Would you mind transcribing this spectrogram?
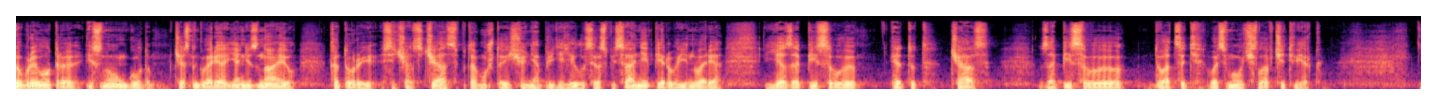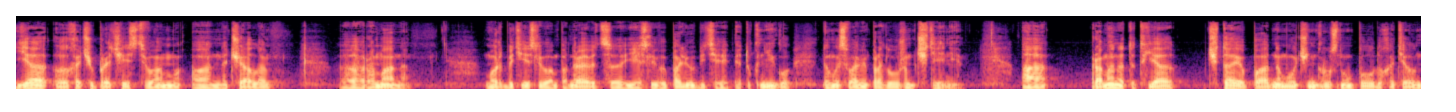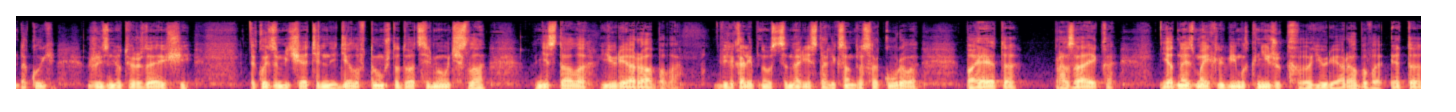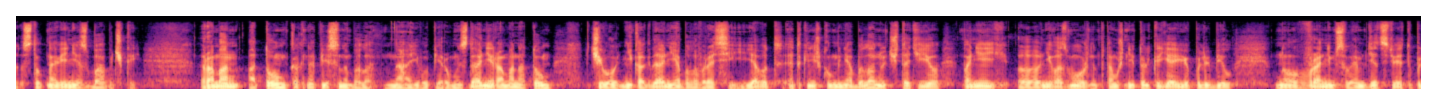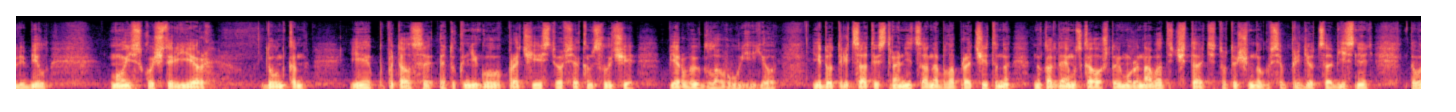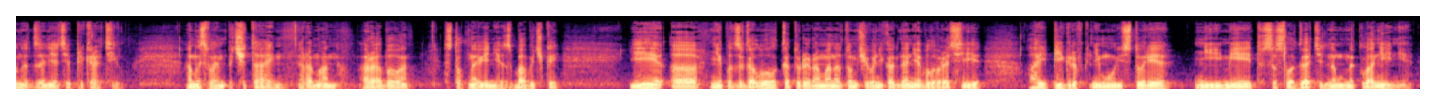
Доброе утро и с Новым годом. Честно говоря, я не знаю, который сейчас час, потому что еще не определилось расписание 1 января. Я записываю этот час, записываю 28 числа в четверг. Я э, хочу прочесть вам а, начало а, романа. Может быть, если вам понравится, если вы полюбите эту книгу, то мы с вами продолжим чтение. А роман этот я читаю по одному очень грустному поводу, хотя он такой жизнеутверждающий, такой замечательный. Дело в том, что 27 числа не стало Юрия Арабова, великолепного сценариста Александра Сакурова, поэта, прозаика. И одна из моих любимых книжек Юрия Арабова – это «Столкновение с бабочкой». Роман о том, как написано было на его первом издании, роман о том, чего никогда не было в России. Я вот, эта книжка у меня была, но читать ее по ней э, невозможно, потому что не только я ее полюбил, но в раннем своем детстве это полюбил мой скотч-терьер Дункан и попытался эту книгу прочесть, во всяком случае, первую главу ее. И до 30-й страницы она была прочитана, но когда ему сказал, что ему рановато читать, тут очень много всего придется объяснять, то он это занятие прекратил. А мы с вами почитаем роман Арабова «Столкновение с бабочкой», и э, не подзаголовок, который роман о том, чего никогда не было в России, а эпиграф к нему «История не имеет сослагательного наклонения».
